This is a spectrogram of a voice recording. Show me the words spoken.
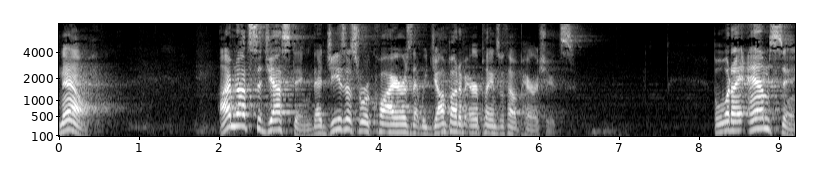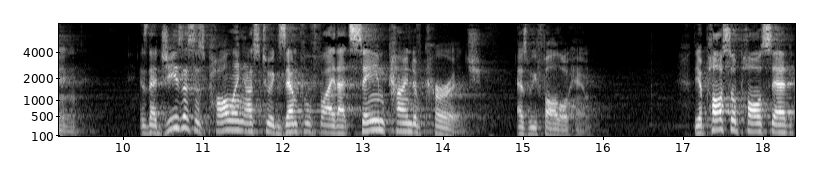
Now, I'm not suggesting that Jesus requires that we jump out of airplanes without parachutes. But what I am saying is that Jesus is calling us to exemplify that same kind of courage as we follow him. The Apostle Paul said,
